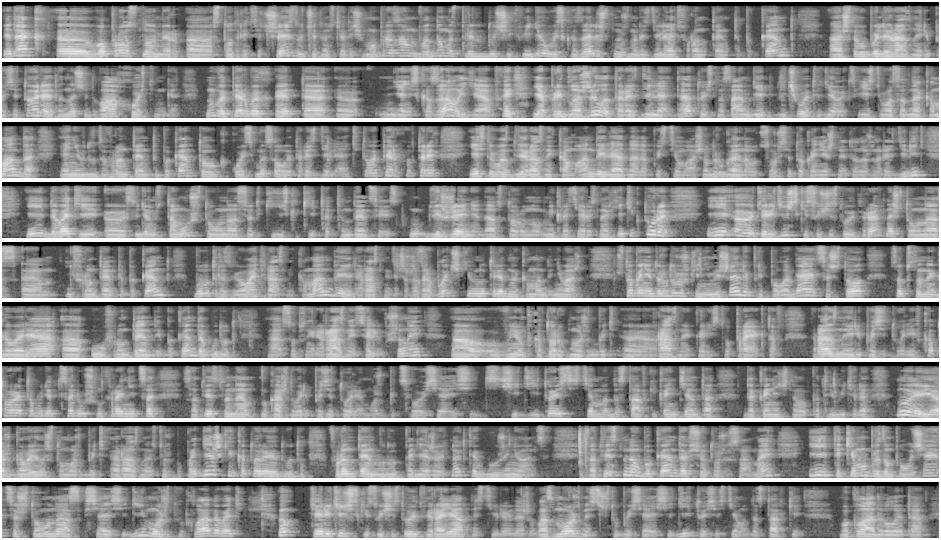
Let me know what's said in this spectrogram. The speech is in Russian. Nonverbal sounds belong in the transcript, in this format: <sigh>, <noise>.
Итак, э, вопрос номер 136 э, звучит следующим образом. В одном из предыдущих видео вы сказали, что нужно разделять фронтенд и бэкенд, а, чтобы были разные репозитории, это значит два хостинга. Ну, во-первых, это э, я не сказал, я, <laughs> я предложил это разделять, да, то есть на самом деле для чего это делается? Если у вас одна команда, и они ведут и фронтенд, и бэкенд, то какой смысл это разделять? Это, во-первых. Во-вторых, если у вас две разных команды, или одна, допустим, ваша, другая на аутсорсе, то, конечно, это нужно разделить. И давайте э, сведем к тому, тому, что у нас все-таки есть какие-то тенденции, ну, движения да, в сторону микросервисной архитектуры, и э, теоретически существует вероятность, что у нас э, и фронтенд, и бэкенд будут развивать разные команды, или разные даже разработчики внутри одной команды, неважно. Чтобы они друг дружке не мешали, предполагается, что, собственно говоря, э, у фронтенда и бэкенда будут, э, собственно говоря, разные солюшены, э, в, нем, в которых может быть э, разное количество проектов, разные репозитории, в которые это будет solution храниться. Соответственно, у каждого репозитория может быть свой CI-CD, то есть система доставки контента до конечного потребителя. Ну и я же говорил, что может быть разная служба поддержки, которые вот фронтенд будут поддерживать, но это как бы уже нюансы. Соответственно, у бэкэнда все то же самое. И таким образом получается, что у нас CI-CD может выкладывать, ну, теоретически существует вероятность или даже возможность, чтобы CI-CD, то есть система доставки, выкладывала это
